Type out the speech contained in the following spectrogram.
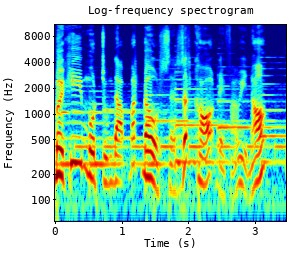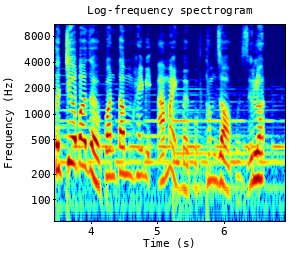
Bởi khi một chúng đã bắt đầu sẽ rất khó để phá hủy nó. Tôi chưa bao giờ quan tâm hay bị ám ảnh bởi cuộc thăm dò của dư luận.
